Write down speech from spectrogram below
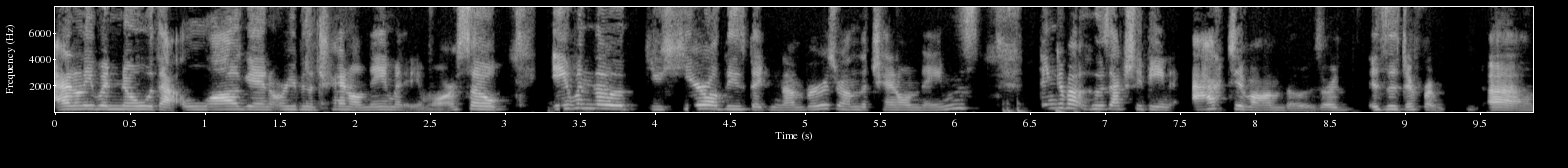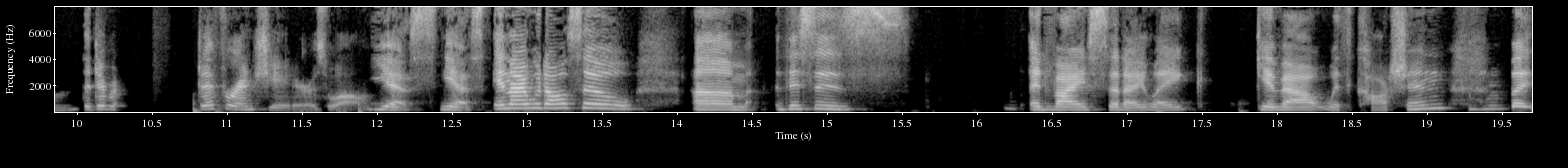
I don't even know that login or even the channel name anymore. So even though you hear all these big numbers around the channel names, think about who's actually being active on those, or is a different um, the different differentiator as well. Yes, yes. And I would also um this is advice that I like give out with caution, mm-hmm. but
